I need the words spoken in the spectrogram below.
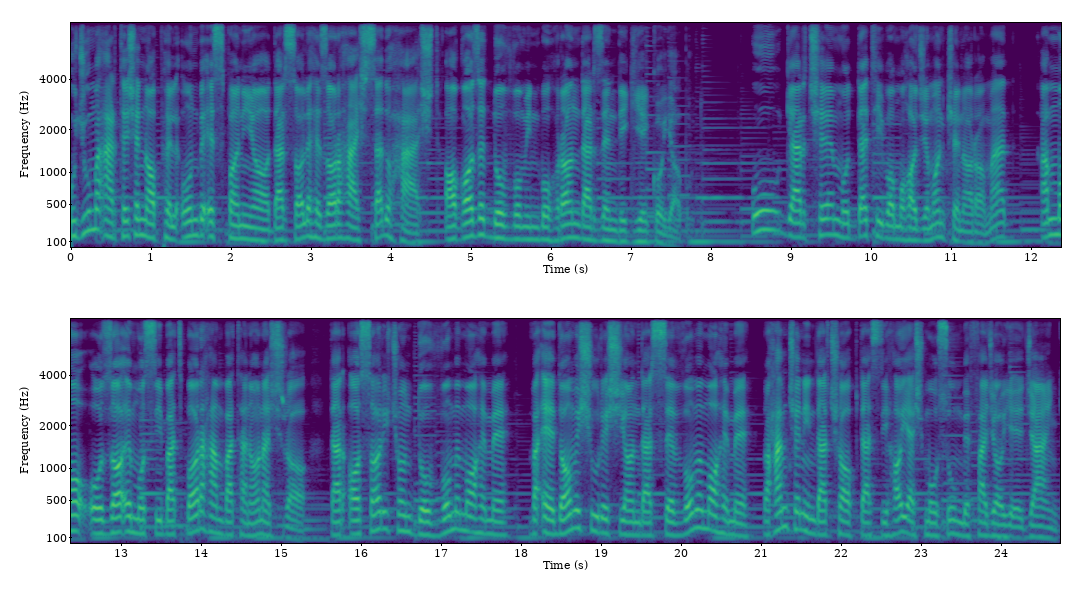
هجوم ارتش ناپلئون به اسپانیا در سال 1808 آغاز دومین بحران در زندگی گویا بود. او گرچه مدتی با مهاجمان کنار آمد اما اوضاع مصیبتبار هموطنانش را در آثاری چون دوم ماهمه و اعدام شورشیان در سوم ماهمه و همچنین در چاپ دستی هایش موسوم به فجایع جنگ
